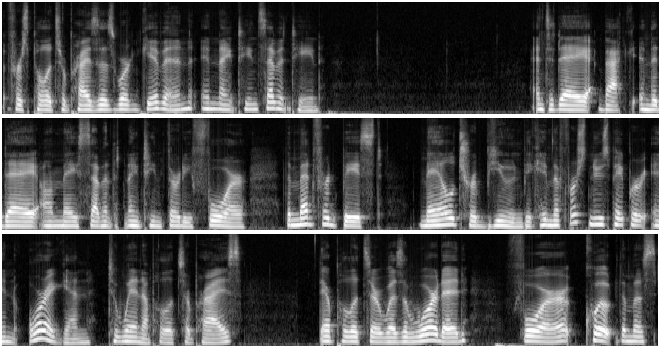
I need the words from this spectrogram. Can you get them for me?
The first Pulitzer Prizes were given in 1917. And today, back in the day on May 7th, 1934, the Medford based Mail Tribune became the first newspaper in Oregon to win a Pulitzer Prize. Their Pulitzer was awarded for, quote, the most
